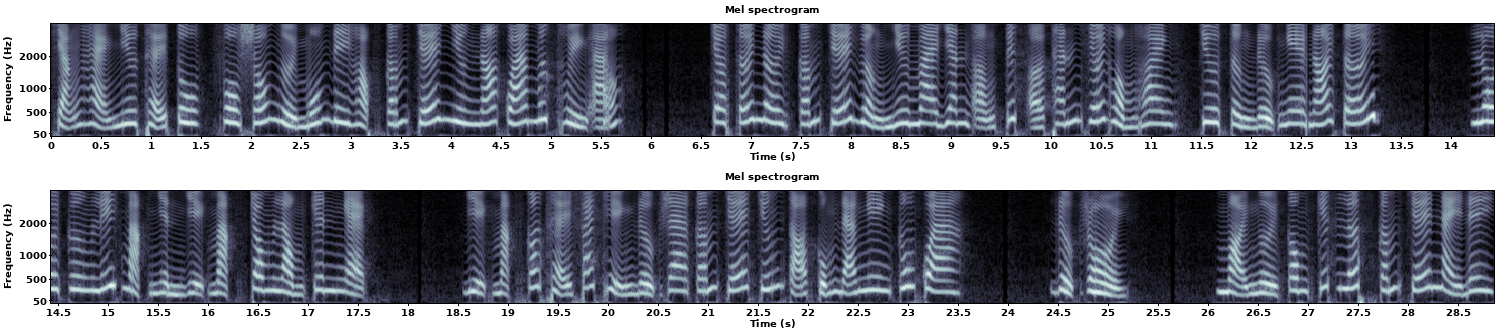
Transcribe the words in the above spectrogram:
Chẳng hạn như thể tu, vô số người muốn đi học cấm chế nhưng nó quá mức huyền ảo. Cho tới nơi cấm chế gần như ma danh ẩn tích ở thánh giới hồng hoang, chưa từng được nghe nói tới. Lôi cương liếc mặt nhìn diệt mặt trong lòng kinh ngạc. Diệt mặt có thể phát hiện được ra cấm chế chứng tỏ cũng đã nghiên cứu qua. Được rồi. Mọi người công kích lớp cấm chế này đi.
